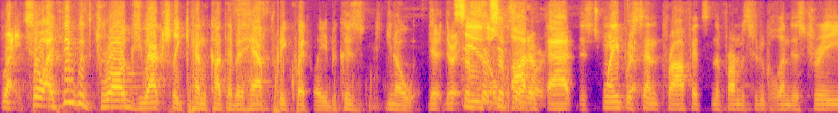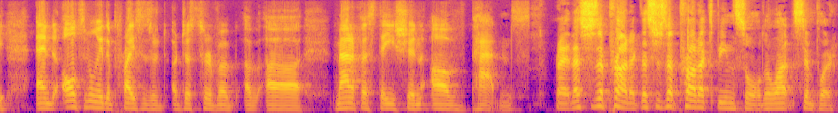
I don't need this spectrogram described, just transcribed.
Right. So I think with drugs, you actually can cut them in half pretty quickly because you know there, there is a lot of that. There's 20 percent profits in the pharmaceutical industry, and ultimately the prices are, are just sort of a, a, a, manifestation of patents. Right. That's just a product. That's just a product being sold. A lot simpler.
